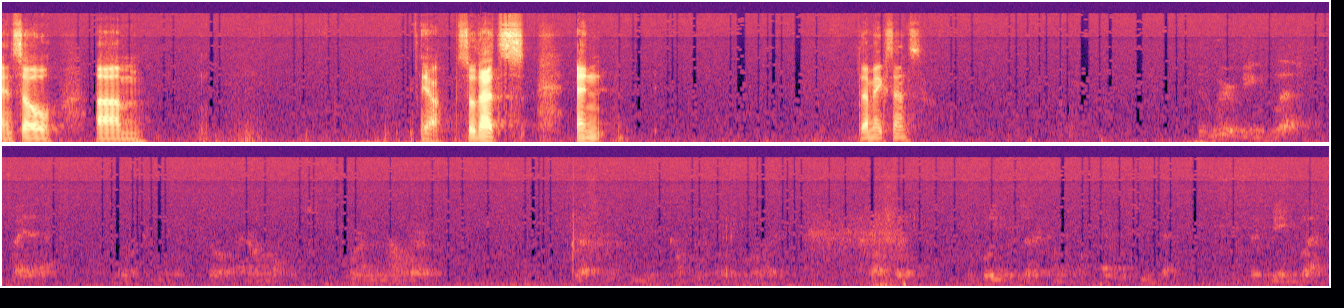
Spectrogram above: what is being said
And so um, yeah, so that's and that makes sense? And we're being blessed by that. So I don't know if it's, we're in the number of blessed is he who comes in the name of the Lord. Also, the believers that are coming up to receive that, as being blessed.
